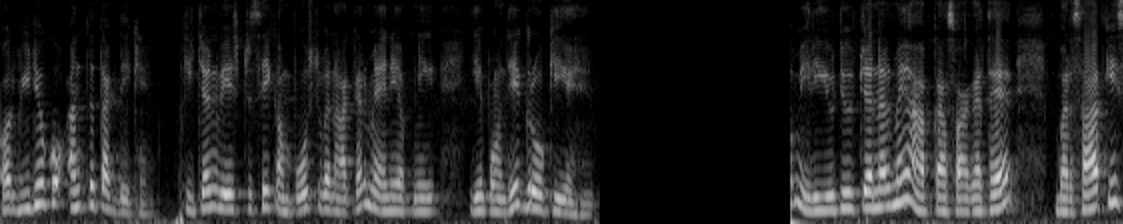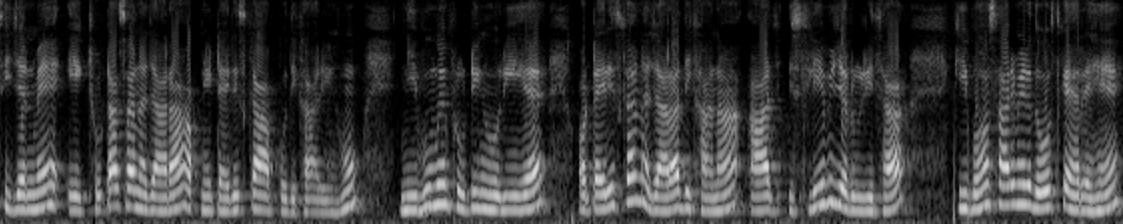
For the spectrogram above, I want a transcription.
और वीडियो को अंत तक देखें। किचन वेस्ट से कंपोस्ट बनाकर मैंने अपनी ये पौधे ग्रो किए हैं। मेरी YouTube चैनल में आपका स्वागत है। बरसात के सीज़न में एक छोटा सा नज़ारा अपनी टेरिस का आपको दिखा रही हूँ। नींबू में फ्रूटिंग हो रही है और टेरिस का नज़ारा दिखाना आज इसलिए भी ज़रूरी था कि बहुत सारे मेरे दोस्त कह रहे हैं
